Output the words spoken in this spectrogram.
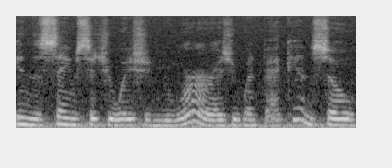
in the same situation you were as you went back in. So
